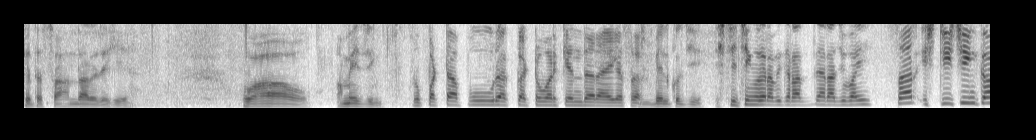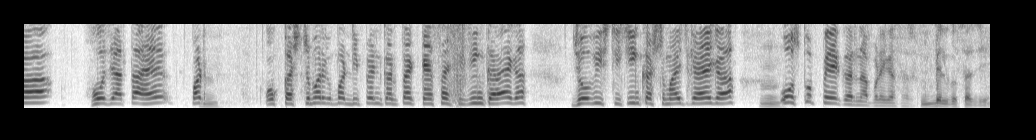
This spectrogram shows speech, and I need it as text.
कितना शानदार है देखिए। वाह अमेजिंग दुपट्टा पूरा कट वर्क के अंदर आएगा सर बिल्कुल जी। स्टिचिंग वगैरह भी करा देते हैं राजू भाई? सर स्टिचिंग का हो जाता है पर वो कस्टमर के ऊपर डिपेंड करता है कैसा स्टिचिंग कराएगा। जो भी स्टिचिंग कस्टमाइज कराएगा वो उसको पे करना पड़ेगा सर बिल्कुल सर जी।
